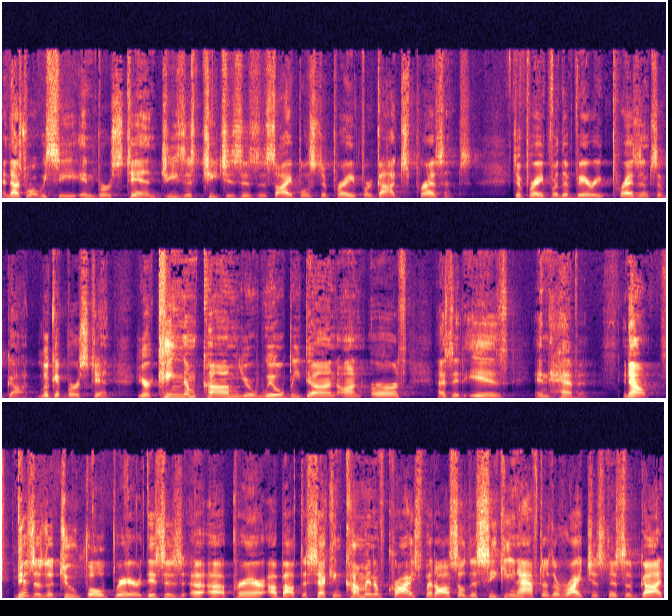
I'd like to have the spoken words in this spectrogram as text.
And that's what we see in verse 10. Jesus teaches his disciples to pray for God's presence, to pray for the very presence of God. Look at verse 10. Your kingdom come, your will be done on earth as it is in heaven. Now, this is a twofold prayer. This is a, prayer about the second coming of Christ, but also the seeking after the righteousness of God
